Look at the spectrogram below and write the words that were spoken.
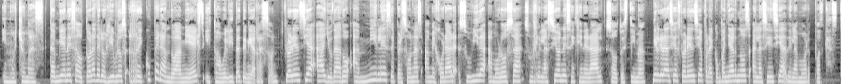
y mucho más. También es autora de los libros Recuperando a mi ex y tu abuelita tenía razón. Florencia ha ayudado a miles de personas a mejorar su vida amorosa, sus relaciones en general, su autoestima. Mil gracias Florencia por acompañarnos a la Ciencia del Amor podcast.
